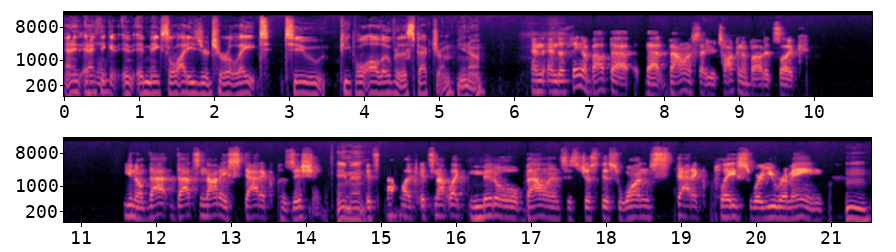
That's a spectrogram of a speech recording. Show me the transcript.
And I, and I think it, it, it makes it a lot easier to relate to people all over the spectrum you know? And and the thing about that that balance that you're talking about it's like you know that that's not a static position amen it's not like it's not like middle balance it's just this one static place where you remain mm.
